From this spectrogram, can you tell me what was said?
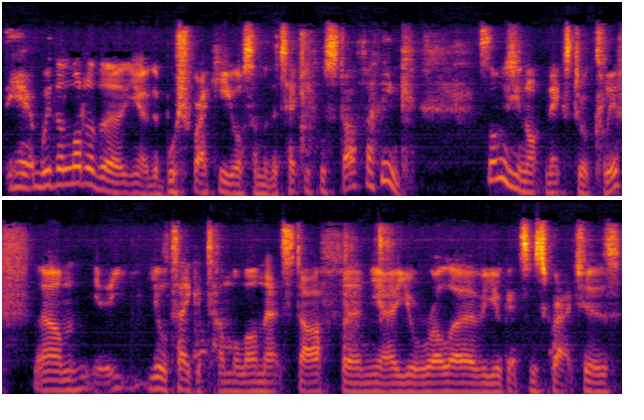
yeah, with a lot of the you know the bushwhacky or some of the technical stuff, I think as long as you're not next to a cliff, um, you'll take a tumble on that stuff, and you know you'll roll over, you'll get some scratches.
